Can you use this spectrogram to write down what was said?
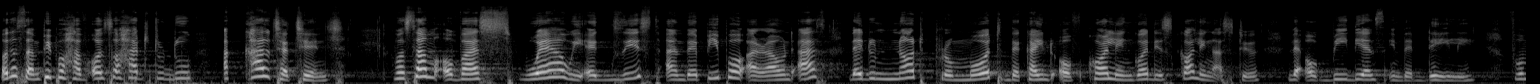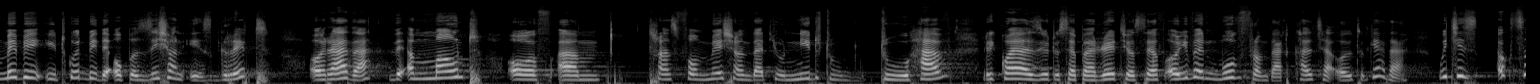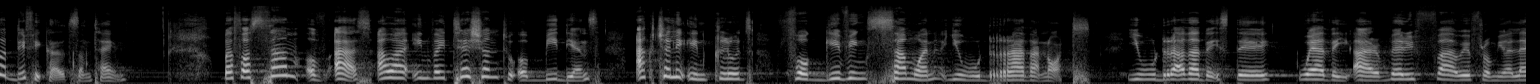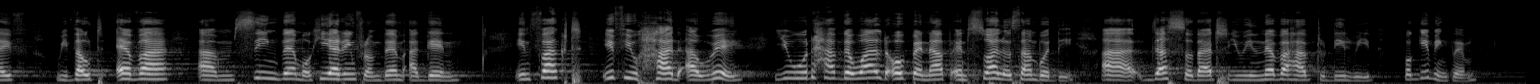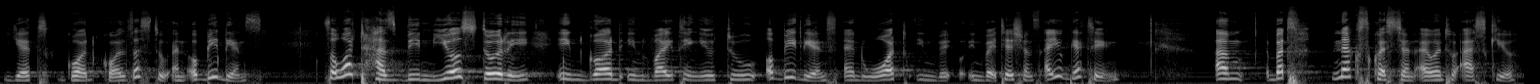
Although some people have also had to do a culture change. For some of us, where we exist and the people around us, they do not promote the kind of calling God is calling us to, the obedience in the daily. For maybe it could be the opposition is great, or rather, the amount of um, transformation that you need to, to have requires you to separate yourself or even move from that culture altogether, which is also difficult sometimes. But for some of us, our invitation to obedience actually includes forgiving someone you would rather not. You would rather they stay where they are, very far away from your life, without ever um, seeing them or hearing from them again. In fact, if you had a way, you would have the world open up and swallow somebody uh, just so that you will never have to deal with forgiving them. Yet God calls us to an obedience. So, what has been your story in God inviting you to obedience, and what inv- invitations are you getting? Um, but next question I want to ask you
